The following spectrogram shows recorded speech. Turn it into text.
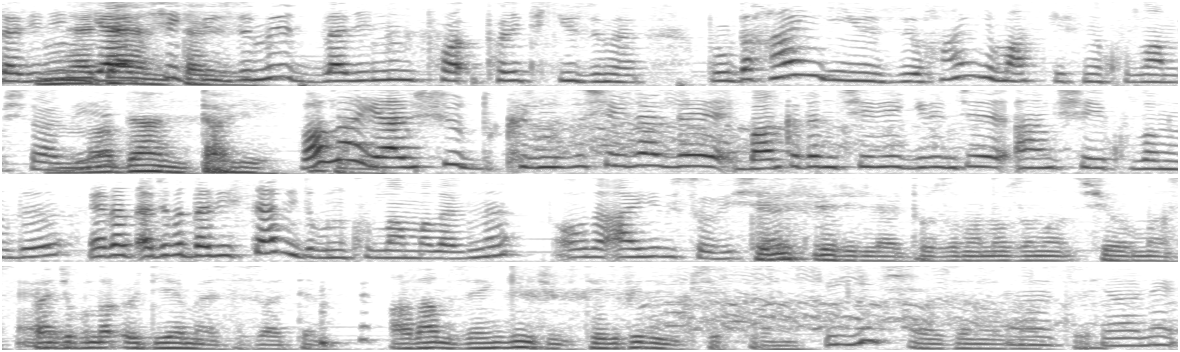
Dali'nin gerçek Dali? yüzü mü, Dali'nin po- politik yüzü mü? Burada hangi yüzü, hangi maskesini kullanmışlar diye. Neden Dali? Vallahi yani şu kırmızı şeylerle bankadan içeriye girince hangi şeyi kullanıldığı ya da acaba Dali ister miydi bunu kullanmalarını? O da ayrı bir soru işareti. Telif verirlerdi o zaman. O zaman şey olmaz. Evet. Bence bunlar ödeyemezdi zaten. Adam zengin çünkü telifi de yüksektir ama. İlginç. O yüzden olmazdı. Evet yani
